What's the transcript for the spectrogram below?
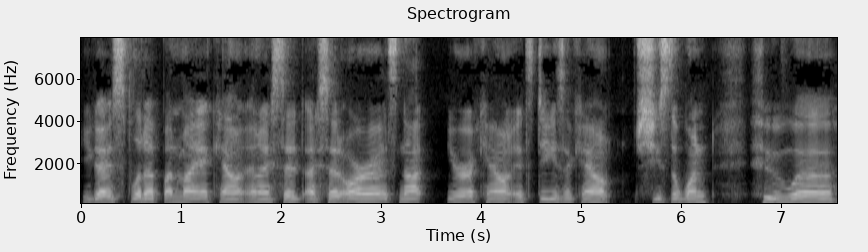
you guys split up on my account. And I said I said Aura it's not your account it's Dee's account. She's the one who uh,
